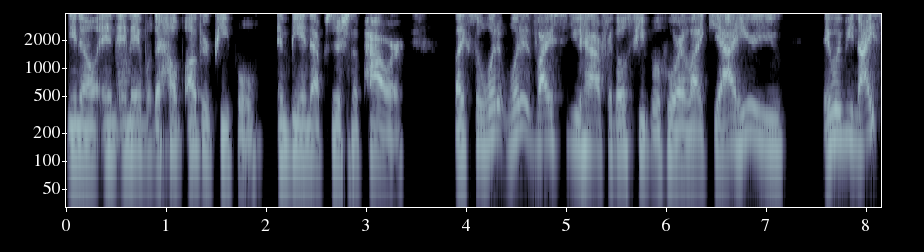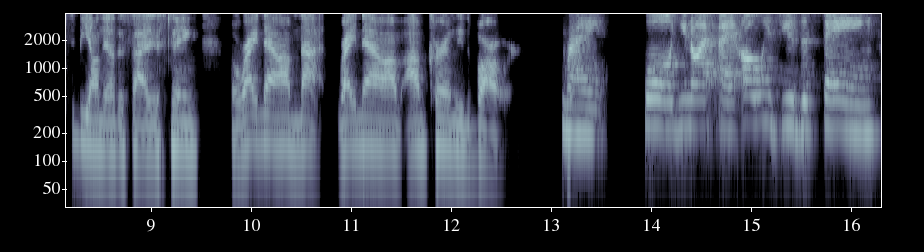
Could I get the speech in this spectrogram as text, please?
You know, and, and able to help other people and be in that position of power. Like, so what what advice do you have for those people who are like, yeah, I hear you. It would be nice to be on the other side of this thing, but right now I'm not. Right now I'm I'm currently the borrower. Right. Well, you know, I, I always use a saying,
